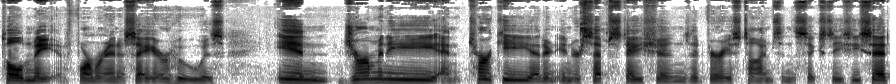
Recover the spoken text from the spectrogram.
told me, a former NSAer who was in Germany and Turkey at an intercept stations at various times in the 60s. He said,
